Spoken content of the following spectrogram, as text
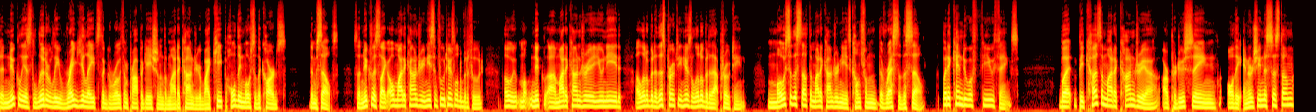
The nucleus literally regulates the growth and propagation of the mitochondria by keep holding most of the cards themselves. So the nucleus is like, oh, mitochondria, you need some food. Here's a little bit of food oh, nucle- uh, mitochondria, you need a little bit of this protein, here's a little bit of that protein. Most of the stuff the mitochondria needs comes from the rest of the cell, but it can do a few things. But because the mitochondria are producing all the energy in the system,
